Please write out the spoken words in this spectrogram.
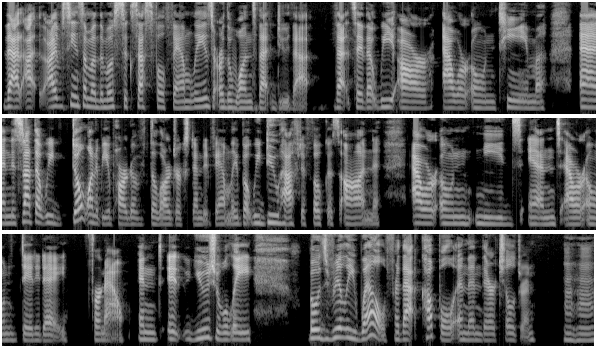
that I, I've seen some of the most successful families are the ones that do that. that say that we are our own team. And it's not that we don't want to be a part of the larger extended family, but we do have to focus on our own needs and our own day to day for now. And it usually bodes really well for that couple and then their children. Mm-hmm.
